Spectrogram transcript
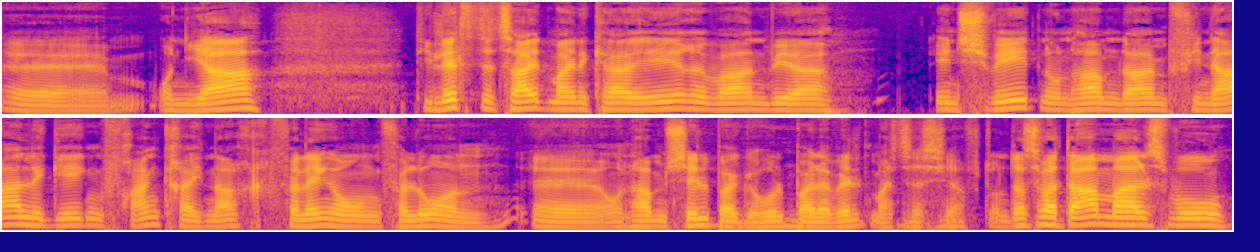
Ähm, und ja, die letzte Zeit meiner Karriere waren wir in Schweden und haben da im Finale gegen Frankreich nach Verlängerung verloren äh, und haben Silber geholt bei der Weltmeisterschaft. Und das war damals, wo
